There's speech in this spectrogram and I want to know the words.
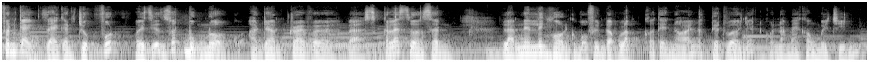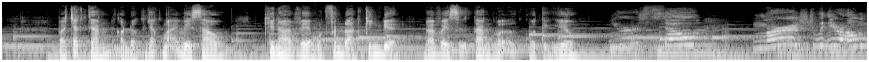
Phân cảnh dài gần chục phút với diễn xuất bùng nổ của Adam Driver và Scarlett Johansson làm nên linh hồn của bộ phim độc lập có thể nói là tuyệt vời nhất của năm 2019 và chắc chắn còn được nhắc mãi về sau khi nói về một phân đoạn kinh điển nói về sự tan vỡ của tình yêu. You're so merged with your own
